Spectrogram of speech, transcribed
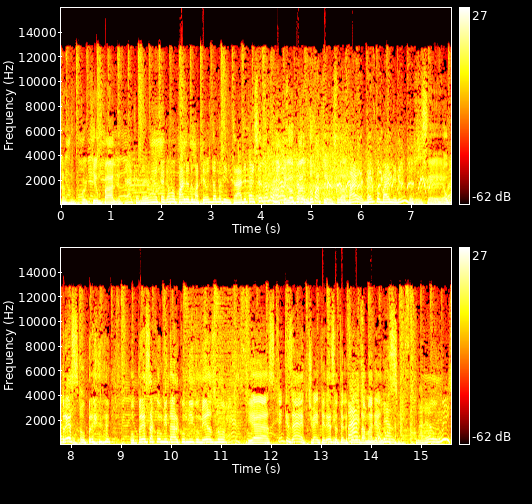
por que um palho? É, que daí nós pegamos o palho do Matheus, damos de entrada e parcelamos o resto. pegou o palho do Matheus, tá. bar- Banco Bar Merindo. Não sei. É o preço, o, pre... o preço a combinar comigo mesmo. E as, quem quiser, tiver interesse, o telefone é da Maria Lúcia. Maria Luz?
